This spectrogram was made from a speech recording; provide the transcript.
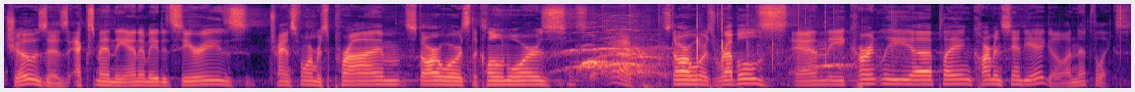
shows as X Men the Animated Series, Transformers Prime, Star Wars The Clone Wars, Star Wars Rebels, and the currently uh, playing Carmen Sandiego on Netflix.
